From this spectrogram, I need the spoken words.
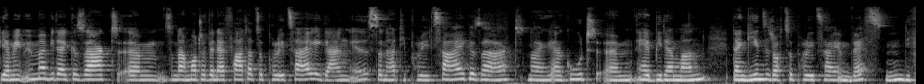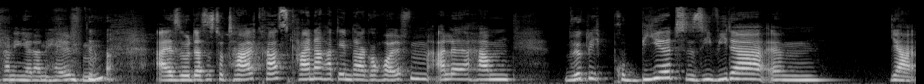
Die haben ihm immer wieder gesagt, ähm, so nach dem Motto, wenn der Vater zur Polizei gegangen ist, dann hat die Polizei gesagt, na ja gut, ähm, Herr Biedermann, dann gehen Sie doch zur Polizei im Westen, die kann Ihnen ja dann helfen. also das ist total krass, keiner hat denen da geholfen, alle haben wirklich probiert, sie wieder, ähm, ja,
